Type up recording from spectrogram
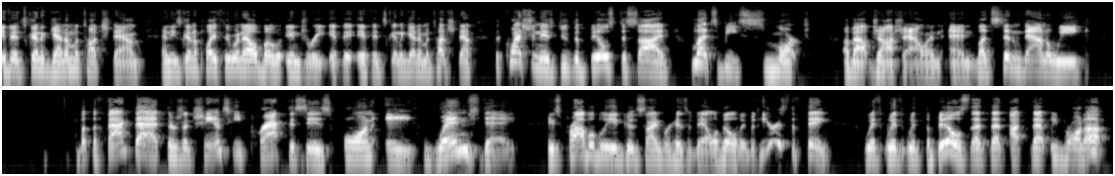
if it's going to get him a touchdown, and he's going to play through an elbow injury if, it, if it's going to get him a touchdown. The question is do the Bills decide, let's be smart about Josh Allen and let's sit him down a week? But the fact that there's a chance he practices on a Wednesday is probably a good sign for his availability. But here is the thing with with with the Bills that that uh, that we brought up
